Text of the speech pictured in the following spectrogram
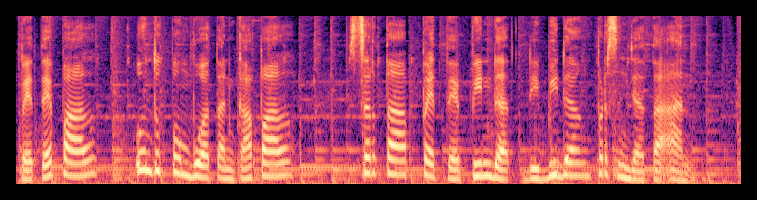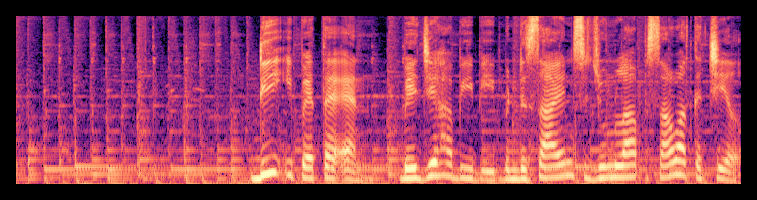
PT PAL untuk pembuatan kapal, serta PT Pindad di bidang persenjataan. Di IPTN, BJ Habibie mendesain sejumlah pesawat kecil.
